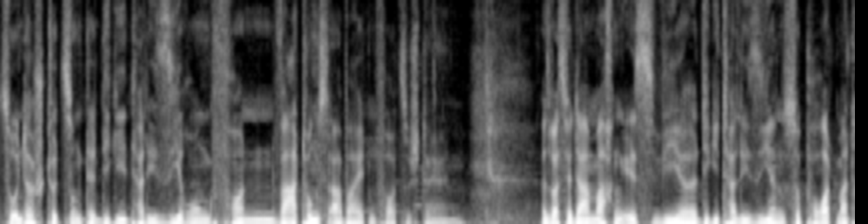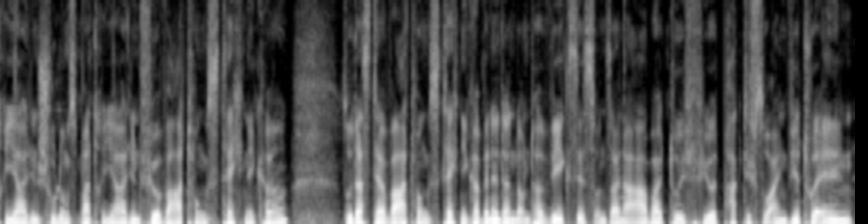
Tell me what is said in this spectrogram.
zur Unterstützung der Digitalisierung von Wartungsarbeiten vorzustellen. Also was wir da machen, ist, wir digitalisieren Supportmaterialien, Schulungsmaterialien für Wartungstechniker, sodass der Wartungstechniker, wenn er dann unterwegs ist und seine Arbeit durchführt, praktisch so einen virtuellen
